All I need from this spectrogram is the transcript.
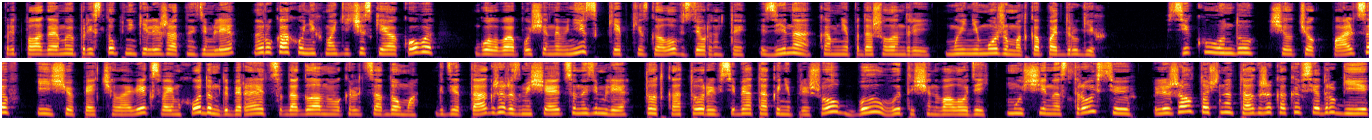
Предполагаемые преступники лежат на земле, на руках у них магические оковы, Головы опущены вниз, кепки с голов вздернуты. «Зина!» — ко мне подошел Андрей. «Мы не можем откопать других». Секунду. Щелчок пальцев, и еще пять человек своим ходом добираются до главного крыльца дома, где также размещаются на земле. Тот, который в себя так и не пришел, был вытащен Володей. Мужчина с тростью лежал точно так же, как и все другие,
